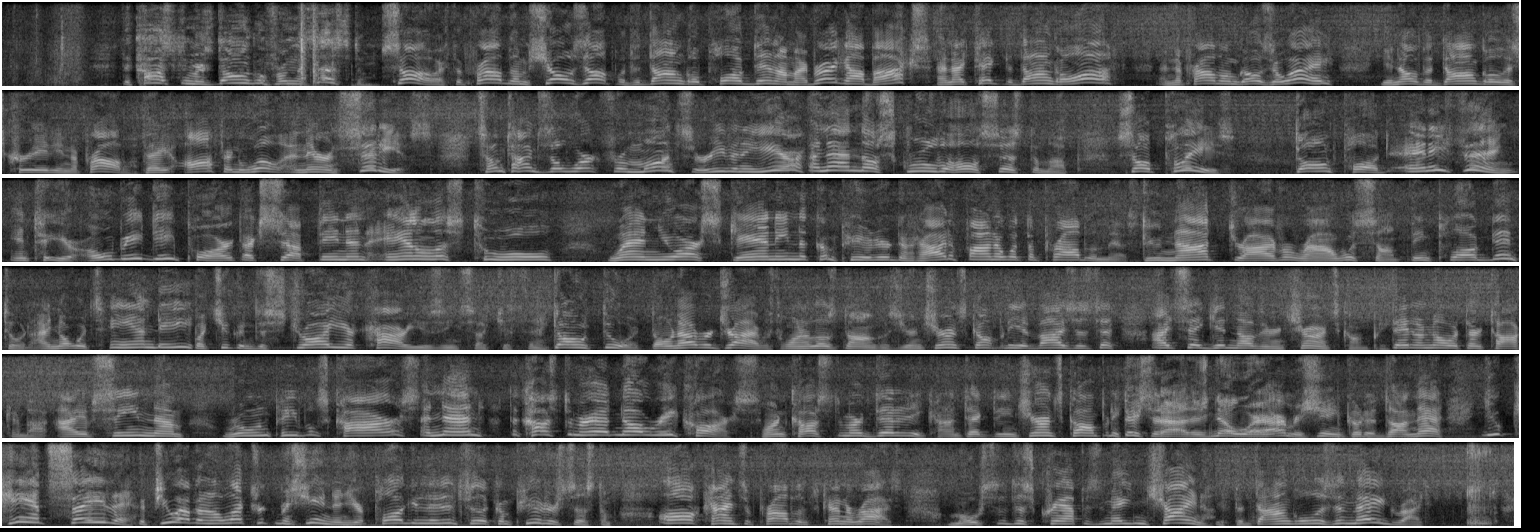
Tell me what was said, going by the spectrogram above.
the customer's dongle from the system. So if the problem shows up with the dongle plugged in on my breakout box and I take the dongle off and the problem goes away, you know the dongle is creating the problem. They often will and they're insidious. Sometimes they'll work for months or even a year and then they'll screw the whole system up. So please, don't plug anything into your OBD port excepting an analyst tool when you are scanning the computer to try to find out what the problem is. Do not drive around with something plugged into it. I know it's handy, but you can destroy your car using such a thing. Don't do it. Don't ever drive with one of those dongles. Your insurance company advises it. I'd say get another insurance company. They don't know what they're talking about. I have seen them ruin people's cars, and then the customer had no recourse. One customer did it. He contacted the insurance company. They said, ah, there's no way our machine could have done that. You can't say that. If you have an electric machine and you're plugging it into the computer, computer system. All kinds of problems can arise. Most of this crap is made in China. If the dongle isn't made right,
